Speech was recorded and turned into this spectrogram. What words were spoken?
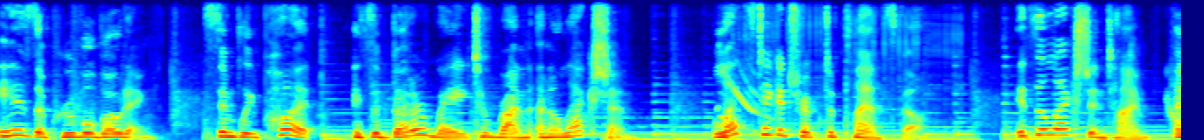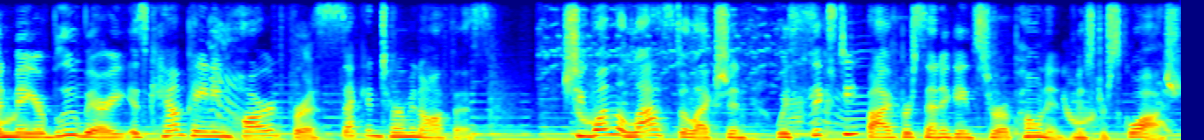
is approval voting? Simply put, it's a better way to run an election. Let's take a trip to Plantsville. It's election time, and Mayor Blueberry is campaigning hard for a second term in office. She won the last election with 65% against her opponent, Mr. Squash,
